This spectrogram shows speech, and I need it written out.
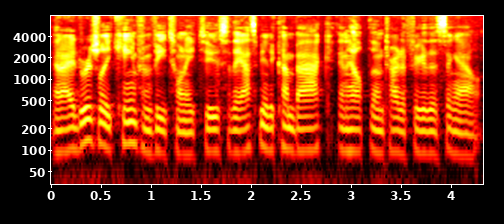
And I originally came from V22, so they asked me to come back and help them try to figure this thing out.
